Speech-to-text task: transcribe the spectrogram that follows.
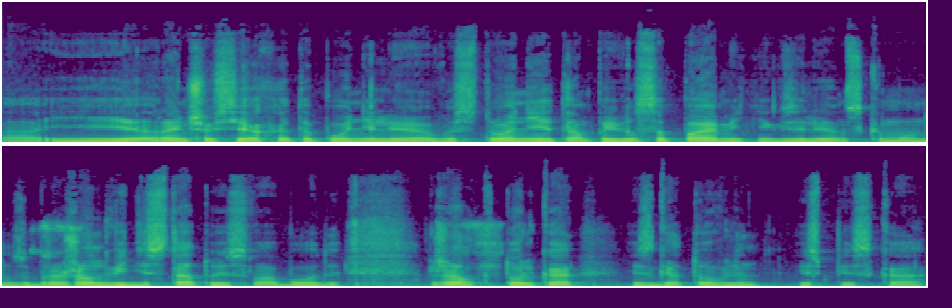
А, и раньше всех это поняли в Эстонии. Там появился памятник Зеленскому. Он изображен в виде статуи свободы. Жалко только изготовлен из песка.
